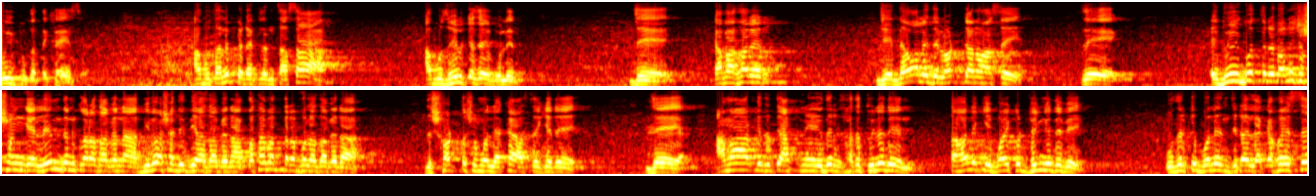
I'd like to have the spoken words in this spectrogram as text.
উই পোকাতে খাইয়েছে আবু তালেবকে ডাকলেন চাষা আবু জহিলকে যাই বলেন যে কাবা ঘরের যে দেওয়ালে যে লটকানো আছে, যে এই দুই গোত্রের মানুষের সঙ্গে লেনদেন করা যাবে না, বিবাহ সাদী দেওয়া যাবে না, কথাবার্তা বলা যাবে না, যে শর্ত সময় লেখা আছে এখানে, যে আমাকে যদি আপনি ওদের হাতে তুলে দেন, তাহলে কি বয়কট ভেঙে দেবে? ওদেরকে বলেন, যেটা লেখা হয়েছে,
